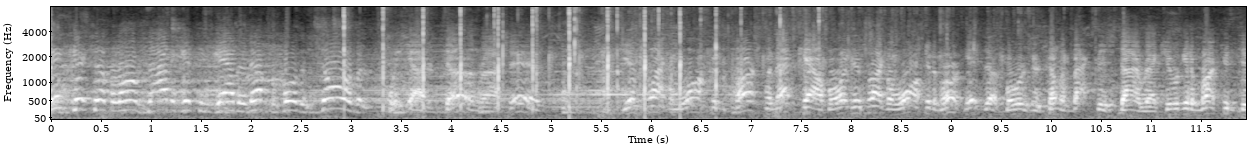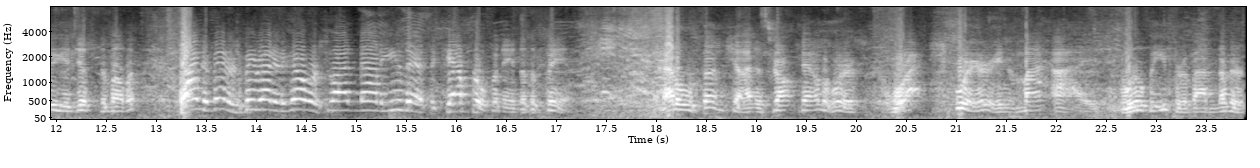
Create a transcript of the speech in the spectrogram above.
King kicks up alongside and gets him gathered up before the storm, and we got it done right there. Just like a walk in the park with that cowboy, just like a walk in the park. Heads up, boys, they're coming back this direction. We're going to mark it to you in just a moment. Time to bidders, be ready to go. We're sliding down to you there at the caps open end of the fence. That old sunshine has dropped down to where it's right in my eyes. Will be for about another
